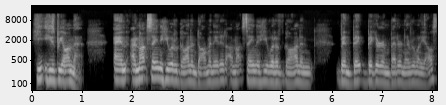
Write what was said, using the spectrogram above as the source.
He he's beyond that. And I'm not saying that he would have gone and dominated. I'm not saying that he would have gone and been big, bigger and better than everybody else.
